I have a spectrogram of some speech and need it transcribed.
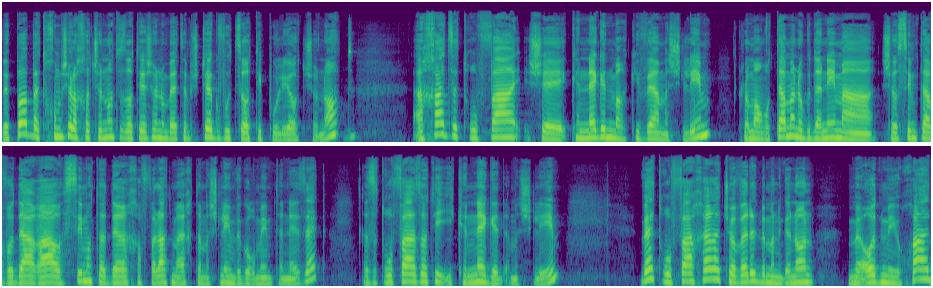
ופה, בתחום של החדשנות הזאת, יש לנו בעצם שתי קבוצות טיפוליות שונות. האחת זו תרופה שכנגד מרכיבי המשלים, כלומר, אותם הנוגדנים שעושים את העבודה הרעה, עושים אותה דרך הפעלת מערכת המשלים וגורמים את הנזק. אז התרופה הזאת היא כנגד המשלים. ותרופה אחרת שעובדת במנגנון מאוד מיוחד,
